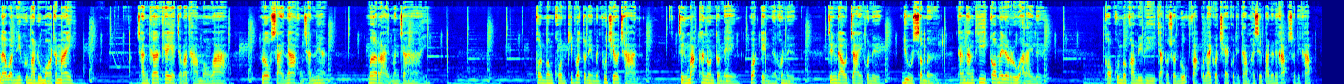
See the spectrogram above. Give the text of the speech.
แล้ววันนี้คุณมาดูหมอทำไม ฉันก็แค่อยากจะมาถามหมอว่าโรคสายหน้าของฉันเนี่ย เมื่อไหร่มันจะหาย คนบางคนคิดว่าตนเองเป็นผู้เชี่ยวชาญ จึงมักทนนตนเองว่าเก่งเหนือคนอื่น จึงเดาใจคนอื่นอยู่เสมอ ทั้งทั้งที่ก็ไม่ได้รู้อะไรเลย ขอบคุณบทความดีๆ จากนุชนบุ๊กฝากกดไลค์กดแชร์กดติดตามใครเสียปันด้วยนะครับ สวัสดีครับ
